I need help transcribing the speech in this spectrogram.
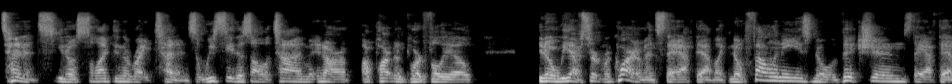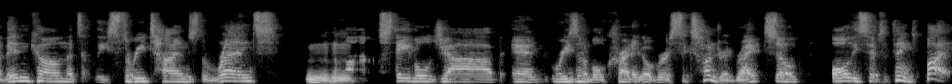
tenants, you know, selecting the right tenants? And we see this all the time in our apartment portfolio. You know, we have certain requirements. They have to have like no felonies, no evictions. They have to have income that's at least three times the rent, mm-hmm. uh, stable job, and reasonable credit over a 600, right? So, all these types of things. But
